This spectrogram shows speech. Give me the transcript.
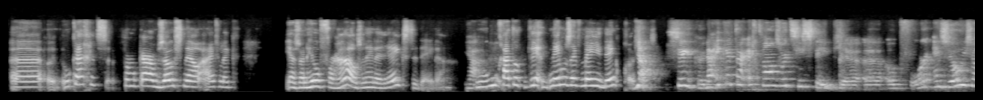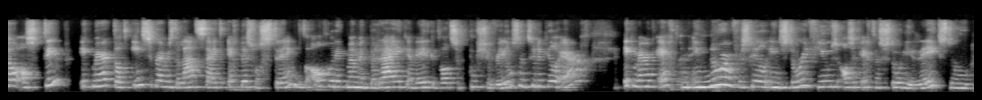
Uh, hoe krijg je het voor elkaar om zo snel eigenlijk ja, zo'n heel verhaal, zo'n hele reeks te delen. Ja. Hoe, gaat dat? Neem ons even mee in je denkproces. Ja, zeker. Nou, ik heb daar echt wel een soort systeempje uh, ook voor. En sowieso als tip, ik merk dat Instagram is de laatste tijd echt best wel streng. Dat algoritme met bereik en weet ik het wat, ze pushen reels natuurlijk heel erg. Ik merk echt een enorm verschil in story views als ik echt een story reeks doe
